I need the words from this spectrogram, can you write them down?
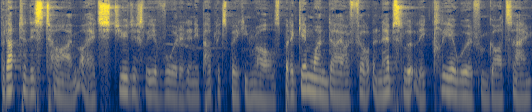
But up to this time, I had studiously avoided any public speaking roles. But again, one day, I felt an absolutely clear word from God saying,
